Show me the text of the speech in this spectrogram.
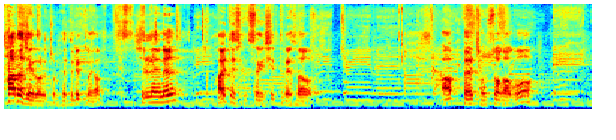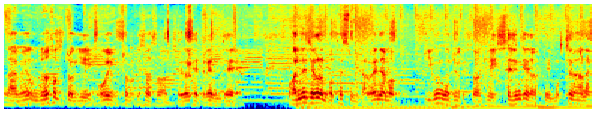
타르 제거를 좀 해드릴 거요. 실내는 화이트 색상의 시트라서 앞에 접속하고 그 다음에 운전석 쪽이 오일 좀 있어서 제거를 해드렸는데 완전 제거를 못했습니다. 왜냐면 비근 건조기라서 세정제가 거의 먹지는 않아요.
